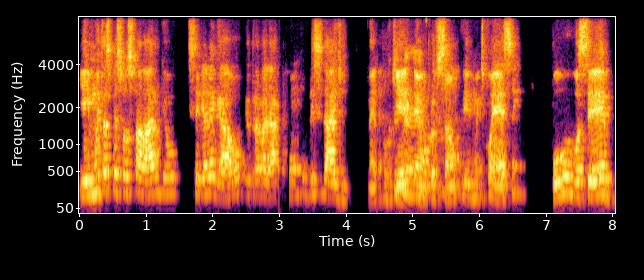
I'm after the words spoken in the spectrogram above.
E aí muitas pessoas falaram que eu seria legal eu trabalhar com publicidade, né? Porque uhum. é uma profissão que muitos conhecem por você,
